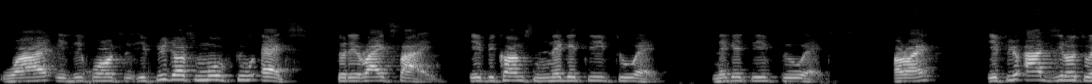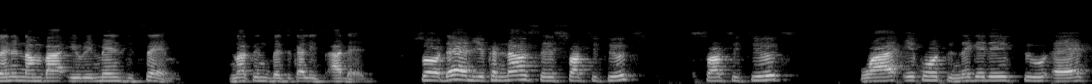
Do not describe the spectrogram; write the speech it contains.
y is equal to, if you just move 2x to the right side, it becomes negative 2x, negative 2x. All right. If you add zero to any number, it remains the same. Nothing basically is added. So then you can now say substitute, substitute y equal to negative 2x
